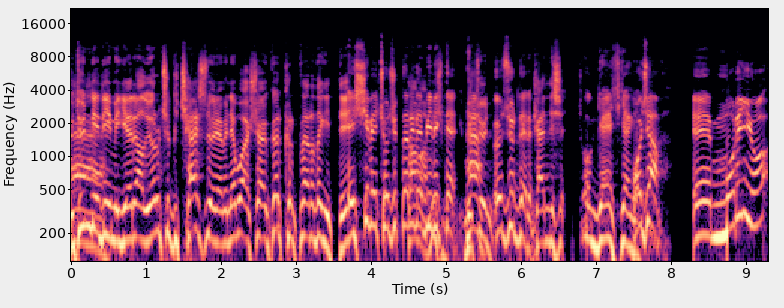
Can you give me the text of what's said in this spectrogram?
bütün dediğimi geri alıyorum. Çünkü Chelsea dönemine bu aşağı yukarı 40'lara da gitti. Eşi ve çocuklarıyla Tamam, birlikte. bütün- Heh, özür dilerim. Kendisi Çok gençken. Hocam e, Mourinho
